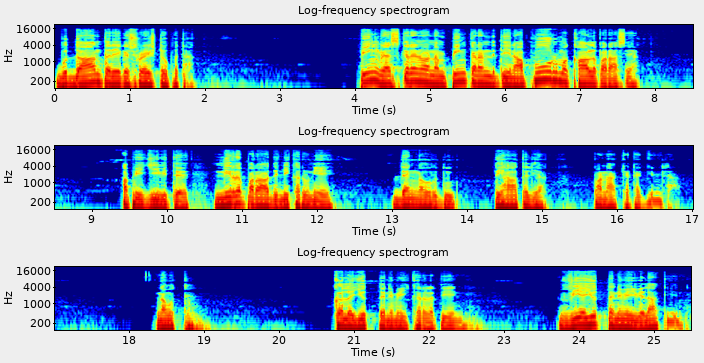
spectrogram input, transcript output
බුද්ධාන්තරයක ශ්‍රේෂ්ඨ උපතක්. පින් රැස් කරනවා නම් පින් කරන්න තියෙන අපූර්ම කාල පරාසයක්. අපේ ජීවිත නිරපරාධ නිකරුණේ දැන් අවුරුදු තිහාතලියක් පනා කැටක් ගෙවිලා. නමුත් කළ යුත්ත නෙමෙයි කරලා තියෙන්නේ. විය යුත්ත නෙමෙයි වෙලා තියෙන්නේ.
